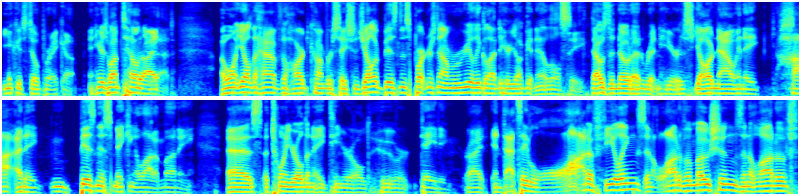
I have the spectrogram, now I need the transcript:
you could still break up. And here's why I'm telling Right. you that. I want y'all to have the hard conversations. Y'all are business partners now. I'm really glad to hear y'all getting an LLC. That was the note I'd written here. Is y'all are now in a hot at a business making a lot of money as a 20 year old and an 18 year old who are dating, right? And that's a lot of feelings and a lot of emotions and a lot of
